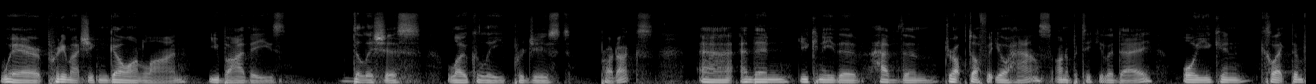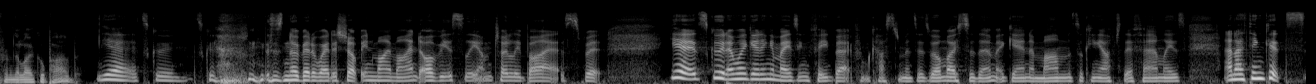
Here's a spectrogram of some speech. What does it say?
where pretty much you can go online, you buy these delicious, locally produced products, uh, and then you can either have them dropped off at your house on a particular day, or you can collect them from the local pub. Yeah, it's good. It's good. There's no better way to shop in my mind. Obviously, I'm totally biased, but yeah, it's good. And we're getting amazing feedback from customers as well. Most of them, again, are mums looking after their families. And I think it's,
